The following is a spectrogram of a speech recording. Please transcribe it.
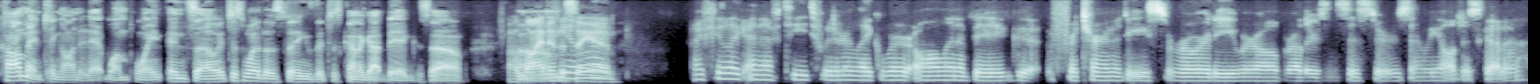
commenting on it at one point. And so it's just one of those things that just kind of got big. So, a line Um, in the sand. like- I feel like NFT Twitter, like we're all in a big fraternity, sorority. We're all brothers and sisters, and we all just gotta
